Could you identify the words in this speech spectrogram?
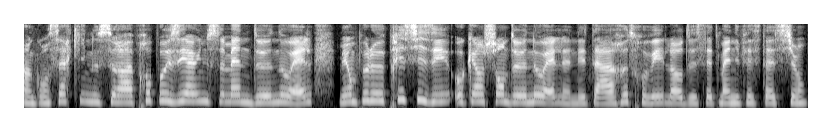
Un concert qui nous sera proposé à une semaine de Noël, mais on peut le préciser, aucun chant de Noël n'est à retrouver lors de cette manifestation.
